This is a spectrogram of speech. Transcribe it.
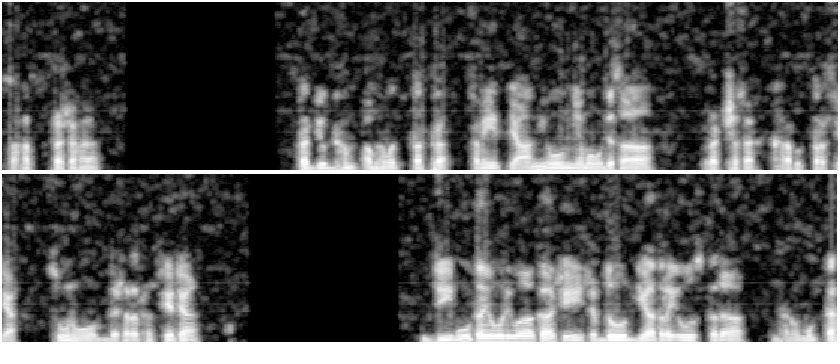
सहस्रशः। तद्युद्धम् अभवत् तत्र समेत्यान्योन्यमोजसा रक्षसः खरपुत्रस्य सूनोर्दशरथस्य च जीमूतयोरिवाकाशे शब्दोद्यातलयोस्तदा धनुर्मुक्तः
